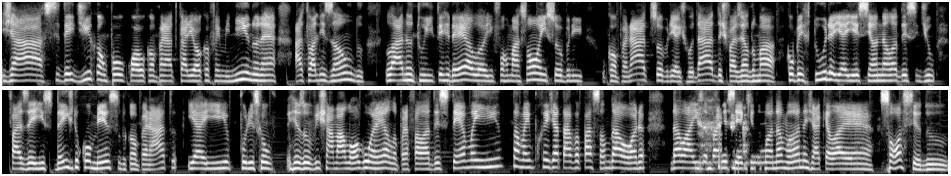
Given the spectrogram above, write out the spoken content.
já se dedica um pouco ao Campeonato Carioca Feminino, né, atualizando lá no Twitter dela informações sobre o campeonato, sobre as rodadas, fazendo uma cobertura. E aí, esse ano, ela decidiu fazer isso desde o começo do campeonato. E aí, por isso que eu resolvi chamar logo ela para falar desse tema e também porque já estava passando da hora da Laís aparecer aqui no Mana Mana, já que ela é sócia do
